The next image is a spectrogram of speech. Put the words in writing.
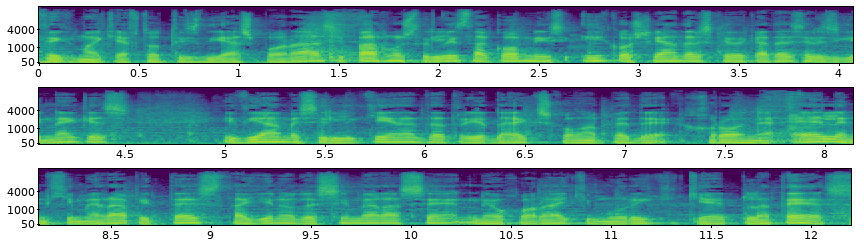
δείγμα και αυτό της διασποράς. Υπάρχουν στη λίστα ακόμη 20 άνδρες και 14 γυναίκες. Η διάμεση ηλικία είναι τα 36,5 χρόνια. Έλεγχοι με rapid test θα γίνονται σήμερα σε Νεοχωράκι, Μουρίκι και Πλατές.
